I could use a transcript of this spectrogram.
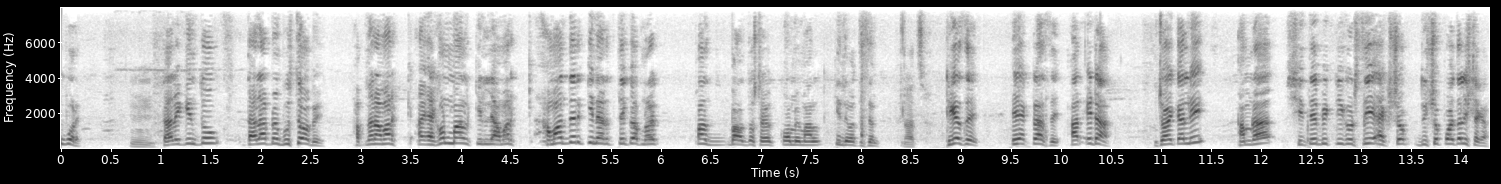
উপরে। তাহলে কিন্তু তাহলে আপনার বুঝতে হবে আপনারা আমার এখন মাল কিনলে আমার আমাদের কিনার থেকে আপনারা পাঁচ বা দশ টাকা কমে মাল কিনতে পারতেছেন। আচ্ছা। ঠিক আছে? এই একটা আছে। আর এটা জয়কালী আমরা শীতে বিক্রি করছি একশো দুশো পঁয়তাল্লিশ টাকা।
